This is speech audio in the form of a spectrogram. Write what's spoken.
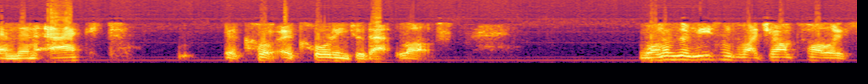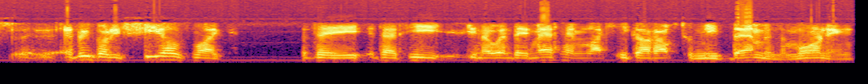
and then act according to that love. One of the reasons why John Paul is, everybody feels like they that he, you know, when they met him, like he got up to meet them in the morning.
